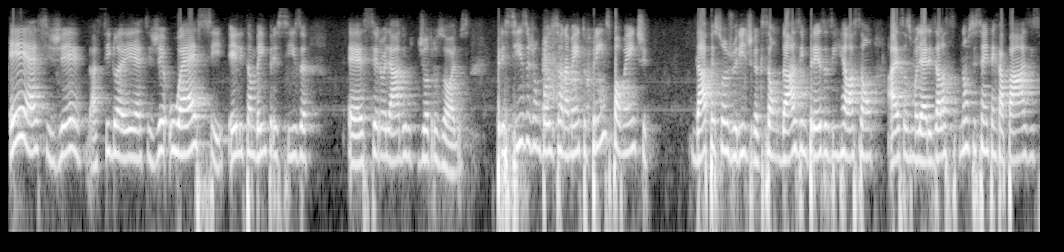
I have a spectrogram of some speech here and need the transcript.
ESG, a sigla ESG, o S, ele também precisa é, ser olhado de outros olhos precisa de um posicionamento, principalmente da pessoa jurídica, que são das empresas em relação a essas mulheres. Elas não se sentem capazes,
